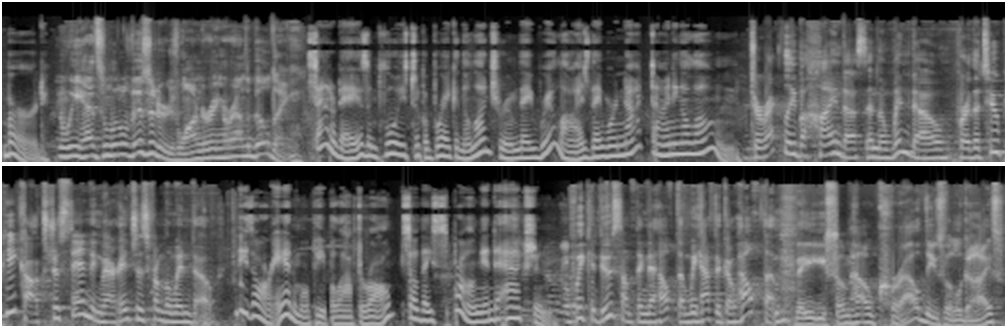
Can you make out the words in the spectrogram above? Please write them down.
bird. And we had some little visitors wandering around the building. Saturday, as employees took a break in the lunchroom, they realized they were not dining alone. Directly behind us in the window were the two peacocks just standing there inches from the window. These are animal people, after all, so they sprung into action. If we can do something to help them, we have to go help them. They somehow corralled these little guys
